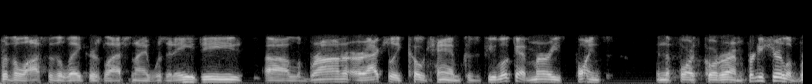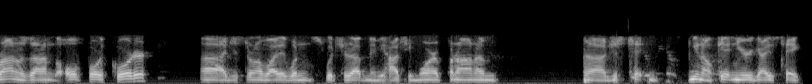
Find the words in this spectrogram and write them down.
for the loss of the Lakers last night? Was it AD, uh, LeBron, or actually Coach Ham? Because if you look at Murray's points in the fourth quarter, I'm pretty sure LeBron was on him the whole fourth quarter. Uh, I just don't know why they wouldn't switch it up. Maybe Hachimura put on him. Uh, just ta- you know, getting your guys' take.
